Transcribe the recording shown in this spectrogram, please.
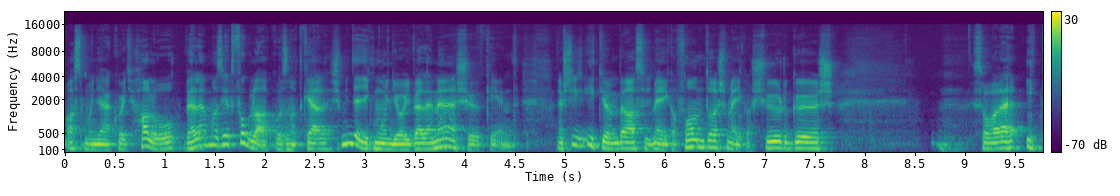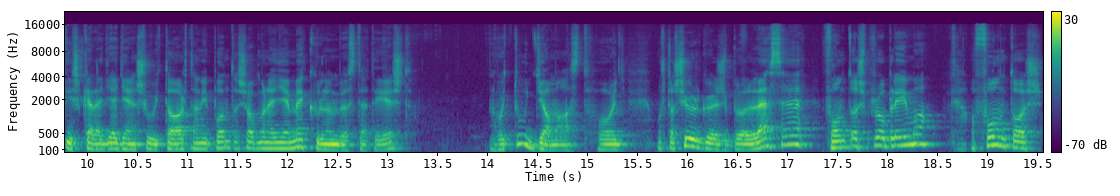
azt mondják, hogy haló, velem azért foglalkoznod kell, és mindegyik mondja, hogy velem elsőként. Most itt jön be az, hogy melyik a fontos, melyik a sürgős, Szóval e- itt is kell egy egyensúlyt tartani, pontosabban egy ilyen megkülönböztetést, hogy tudjam azt, hogy most a sürgősből lesz-e fontos probléma, a fontos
